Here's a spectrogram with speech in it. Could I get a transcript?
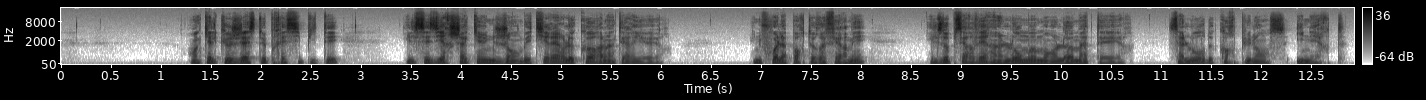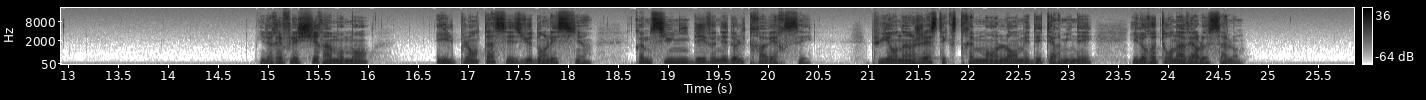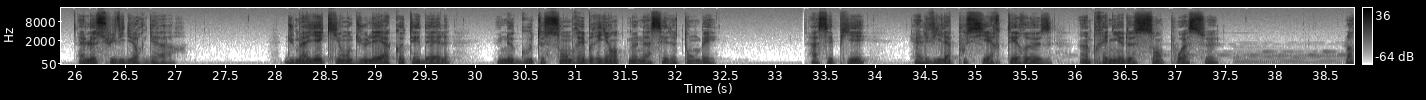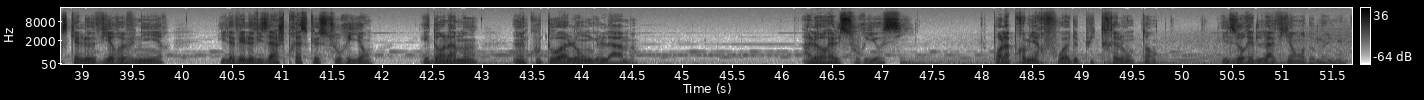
En quelques gestes précipités, ils saisirent chacun une jambe et tirèrent le corps à l'intérieur. Une fois la porte refermée, ils observèrent un long moment l'homme à terre, sa lourde corpulence inerte. Ils réfléchirent un moment, et il planta ses yeux dans les siens, comme si une idée venait de le traverser. Puis, en un geste extrêmement lent mais déterminé, il retourna vers le salon. Elle le suivit du regard. Du maillet qui ondulait à côté d'elle, une goutte sombre et brillante menaçait de tomber. À ses pieds, elle vit la poussière terreuse, imprégnée de sang poisseux. Lorsqu'elle le vit revenir, il avait le visage presque souriant, et dans la main un couteau à longue lame. Alors elle sourit aussi. Pour la première fois depuis très longtemps, ils auraient de la viande au menu.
